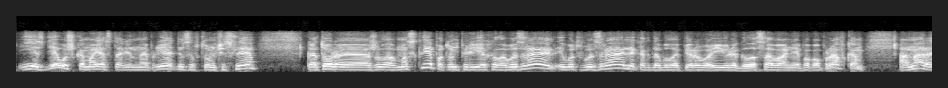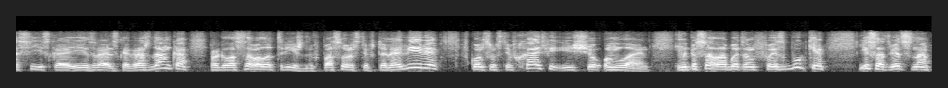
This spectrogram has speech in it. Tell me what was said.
Есть девушка, моя старинная приятельница в том числе, которая жила в Москве, потом переехала в Израиль. И вот в Израиле, когда было 1 июля голосование по поправкам, она, российская и израильская гражданка, проголосовала трижды. В посольстве в Тель-Авиве, в консульстве в Хайфе и еще онлайн. Написала об этом в Фейсбуке и, соответственно,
